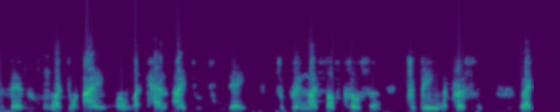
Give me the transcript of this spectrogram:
and say, what do I, well, what can I do today to bring myself closer to being that person? Like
